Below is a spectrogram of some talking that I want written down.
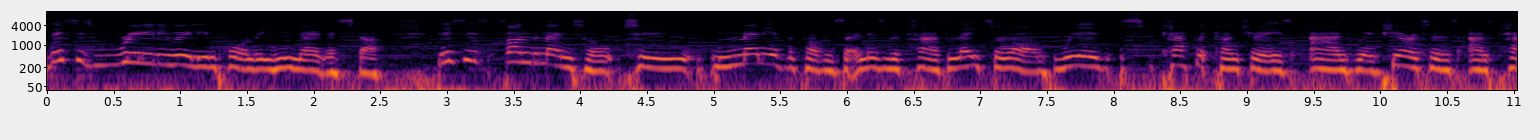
This is really, really important that you know this stuff. This is fundamental to many of the problems that Elizabeth has later on with Catholic countries and with Puritans and Catholics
